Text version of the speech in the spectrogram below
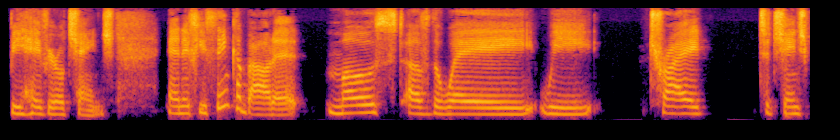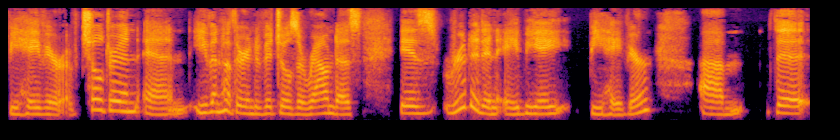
behavioral change. And if you think about it, most of the way we try to change behavior of children and even other individuals around us is rooted in ABA behavior. Um, the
